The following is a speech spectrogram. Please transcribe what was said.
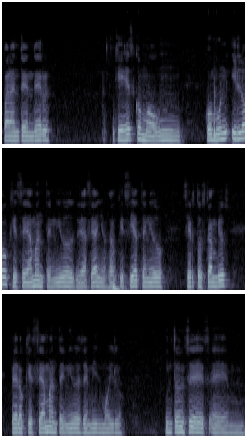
para entender que es como un, como un hilo que se ha mantenido desde hace años, aunque sí ha tenido ciertos cambios, pero que se ha mantenido ese mismo hilo. Entonces, em,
